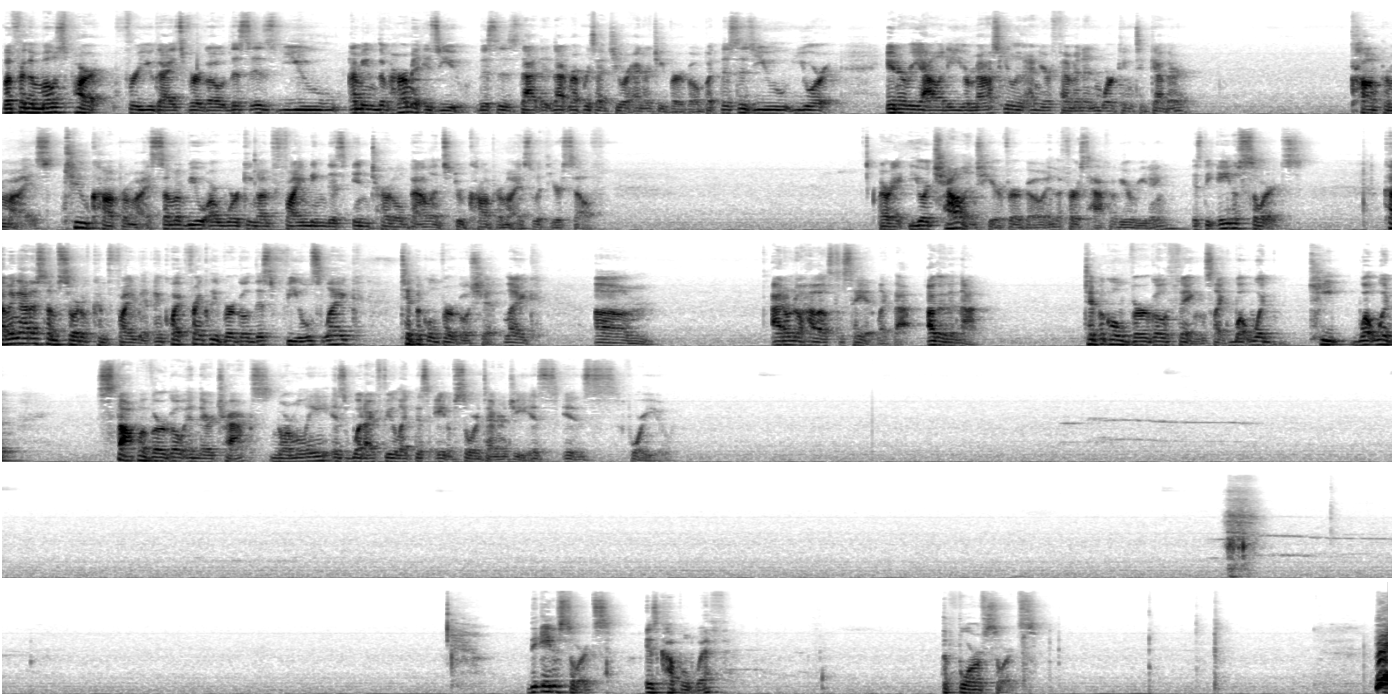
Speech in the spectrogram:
But for the most part, for you guys, Virgo, this is you. I mean, the Hermit is you. This is that that represents your energy, Virgo. But this is you, your inner reality, your masculine and your feminine working together. Compromise, to compromise. Some of you are working on finding this internal balance through compromise with yourself. All right, your challenge here, Virgo, in the first half of your reading is the Eight of Swords. Coming out of some sort of confinement. And quite frankly, Virgo, this feels like typical Virgo shit. Like, um, I don't know how else to say it like that, other than that. Typical Virgo things, like what would keep, what would stop a Virgo in their tracks normally is what I feel like this Eight of Swords energy is, is for you. The Eight of Swords is coupled with the Four of Swords.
